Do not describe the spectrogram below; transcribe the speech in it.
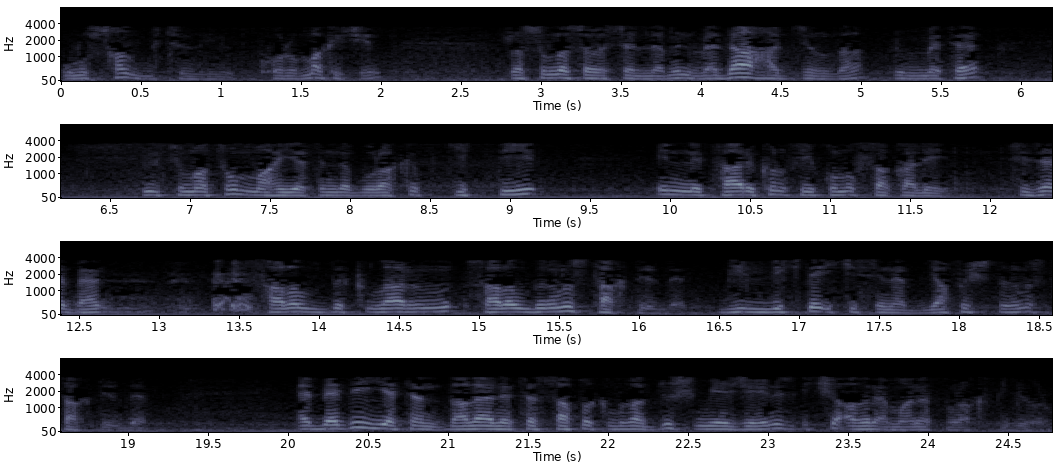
ulusal bütünlüğü korumak için Resulullah sallallahu aleyhi ve sellemin veda haccında ümmete ultimatum mahiyetinde bırakıp gittiği inni tarikun fi kulus sakaleyn. Size ben sarıldıkların sarıldığınız takdirde, birlikte ikisine yapıştığınız takdirde ebediyeten dalalete, sapıklığa düşmeyeceğiniz iki ağır emanet bırakıp gidiyorum.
